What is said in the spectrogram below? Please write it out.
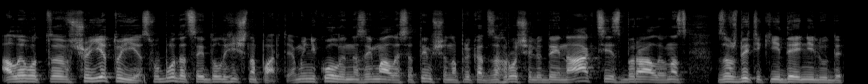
Але от е, що є, то є. Свобода це ідеологічна партія. Ми ніколи не займалися тим, що, наприклад, за гроші людей на акції збирали. У нас завжди тільки ідейні люди.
